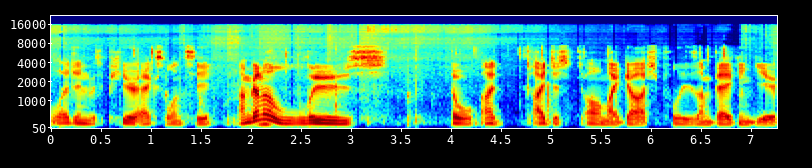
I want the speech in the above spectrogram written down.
Legend with pure excellency. I'm gonna lose the. I I just. Oh my gosh! Please, I'm begging you.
